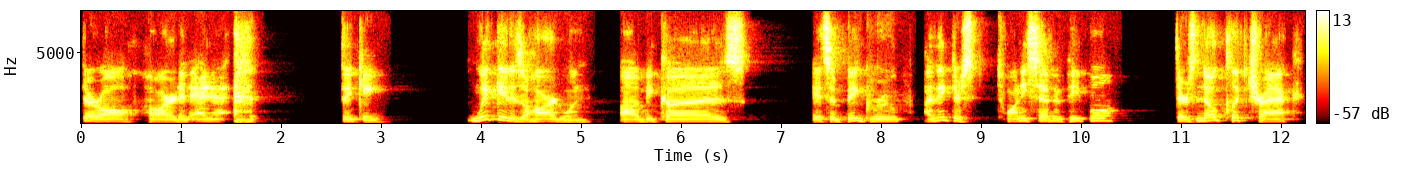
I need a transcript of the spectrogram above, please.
they're all hard, and and thinking. Wicked is a hard one uh, because it's a big group. I think there's 27 people there's no click track,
